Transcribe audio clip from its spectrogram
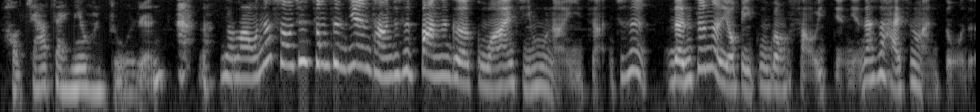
好家在，没有很多人。有啊？我那时候去中正纪念堂就是办那个古埃及木乃伊展，就是人真的有比故宫少一点点，但是还是蛮多的。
